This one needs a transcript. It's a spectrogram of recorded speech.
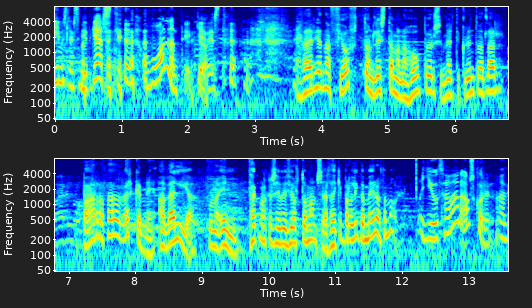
ímislega sem getur gerst og vonandi gerist Það er hérna 14 listamanna hópur sem er til grundvallar bara það verkefni að velja svona inn takkmarka sig við 14 manns, er það ekki bara líka meira átt að mál? Jú, það var áskorun að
